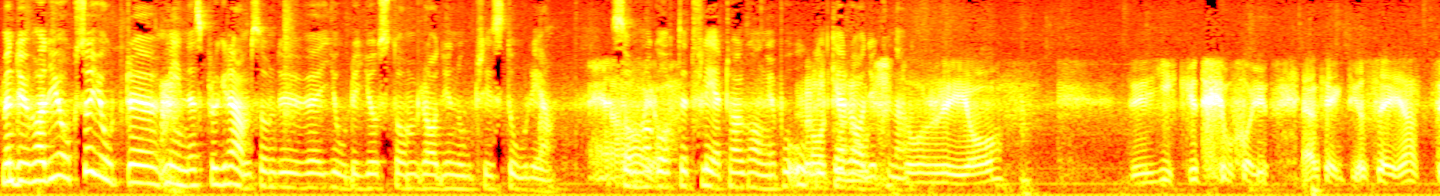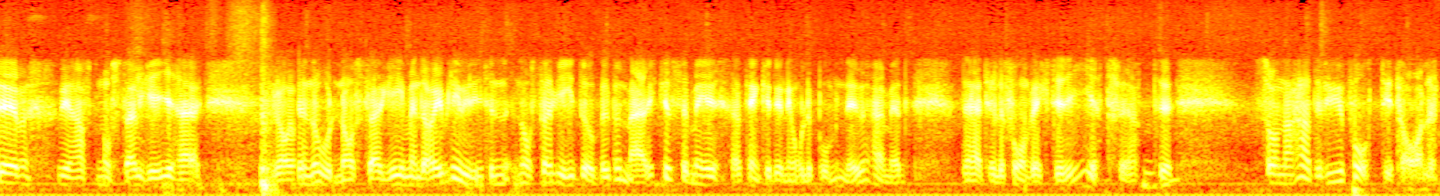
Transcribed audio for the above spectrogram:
Men du hade ju också gjort eh, minnesprogram som du eh, gjorde just om Radio Nords historia. Ja, som har ja. gått ett flertal gånger på olika radiokanaler. Ja. Det gick ju, det var ju, jag tänkte ju säga att eh, vi har haft nostalgi här. Radio Nord-nostalgi, men det har ju blivit lite nostalgi i dubbel bemärkelse med, jag tänker det ni håller på med nu här med det här telefonväkteriet. För att eh, sådana hade vi ju på 80-talet.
